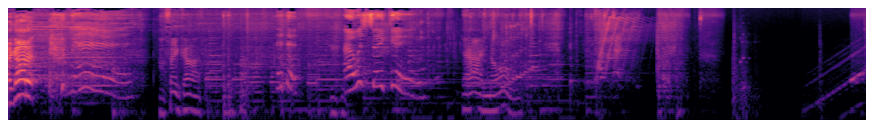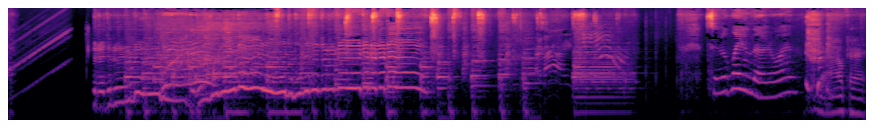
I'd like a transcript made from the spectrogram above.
I got it. Yay. Oh, thank God. I was thinking. Yeah, I know. Should we play another one? Yeah, okay.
